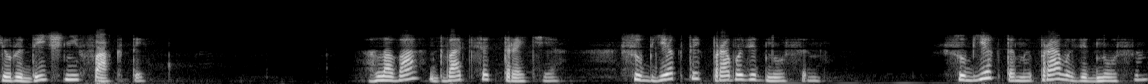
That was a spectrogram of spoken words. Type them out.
юридичні факти. Глава 23. Суб'єкти правовідносин. Суб'єктами правовідносин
